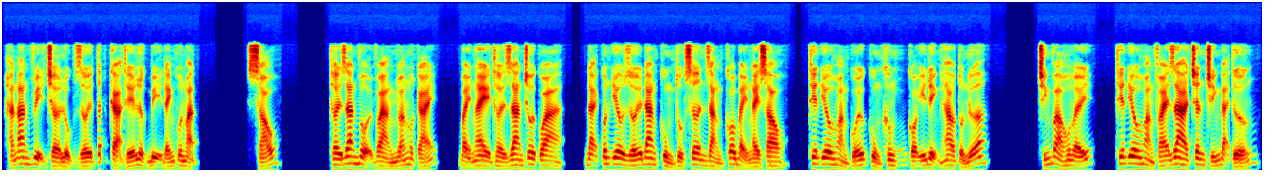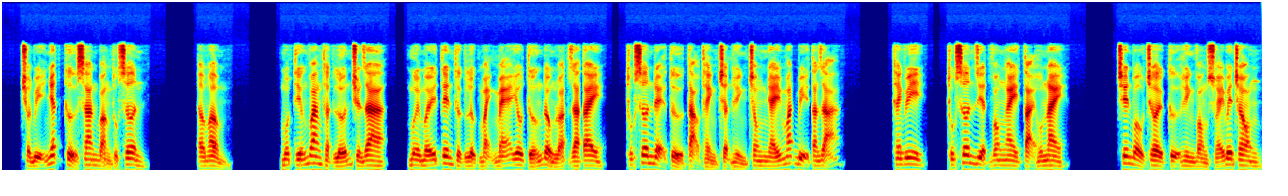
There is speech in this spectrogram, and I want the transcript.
hắn an vị chờ lục giới tất cả thế lực bị đánh khuôn mặt. Sáu. Thời gian vội vàng nhoáng một cái, bảy ngày thời gian trôi qua, đại quân yêu giới đang cùng thuộc sơn rằng có bảy ngày sau, thiên yêu hoàng cuối cùng không có ý định hao tổn nữa. Chính vào hôm ấy, thiên yêu hoàng phái ra chân chính đại tướng, chuẩn bị nhất cử san bằng thuộc sơn. Ầm ầm một tiếng vang thật lớn truyền ra, mười mấy tên thực lực mạnh mẽ yêu tướng đồng loạt ra tay, thục sơn đệ tử tạo thành trận hình trong nháy mắt bị tan rã. Thanh vi, thục sơn diệt vong ngay tại hôm nay. Trên bầu trời cự hình vòng xoáy bên trong,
